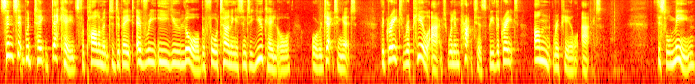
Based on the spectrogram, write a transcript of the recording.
Since it would take decades for Parliament to debate every EU law before turning it into UK law or rejecting it, the Great Repeal Act will in practice be the Great Unrepeal Act. This will mean,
